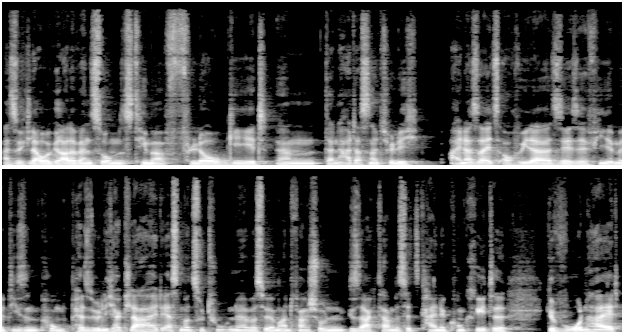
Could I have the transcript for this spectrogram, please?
Also ich glaube, gerade wenn es so um das Thema Flow geht, ähm, dann hat das natürlich einerseits auch wieder sehr, sehr viel mit diesem Punkt persönlicher Klarheit erstmal zu tun. Ne? Was wir am Anfang schon gesagt haben, ist jetzt keine konkrete Gewohnheit,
